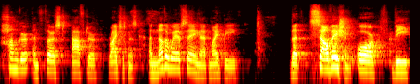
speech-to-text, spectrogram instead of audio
hunger and thirst after righteousness. Another way of saying that might be that salvation or the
